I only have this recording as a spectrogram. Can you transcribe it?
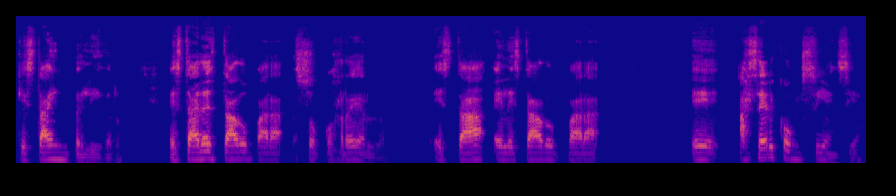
que está en peligro, está el Estado para socorrerlo, está el Estado para eh, hacer conciencia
